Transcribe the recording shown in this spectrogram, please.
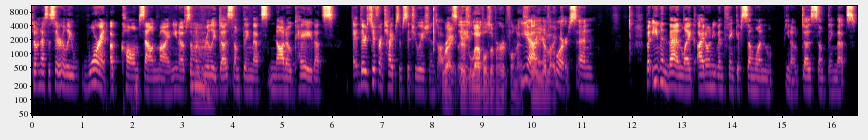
don't necessarily warrant a calm sound mind you know if someone mm. really does something that's not okay that's Eh, there's different types of situations obviously. right there's levels of hurtfulness yeah of like... course and but even then like i don't even think if someone you know does something that's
